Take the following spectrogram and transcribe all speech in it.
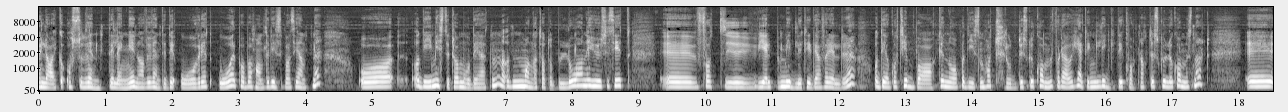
Men la ikke oss vente lenger. Nå har vi ventet i over et år på å behandle disse pasientene. Og, og, de mister tålmodigheten. og Mange har tatt opp lån i huset sitt, eh, fått eh, hjelp midlertidig av foreldre. Og det å gå tilbake nå på de som har trodd de skulle komme, for det har jo hele tiden ligget i kortene at det skulle komme snart. Eh,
